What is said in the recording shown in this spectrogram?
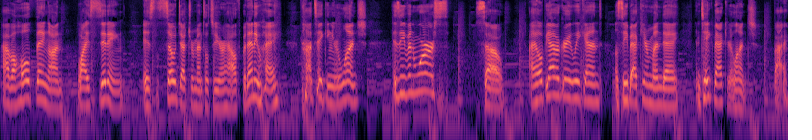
have a whole thing on why sitting is so detrimental to your health. But anyway, not taking your lunch is even worse. So, I hope you have a great weekend. I'll see you back here Monday and take back your lunch. Bye.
